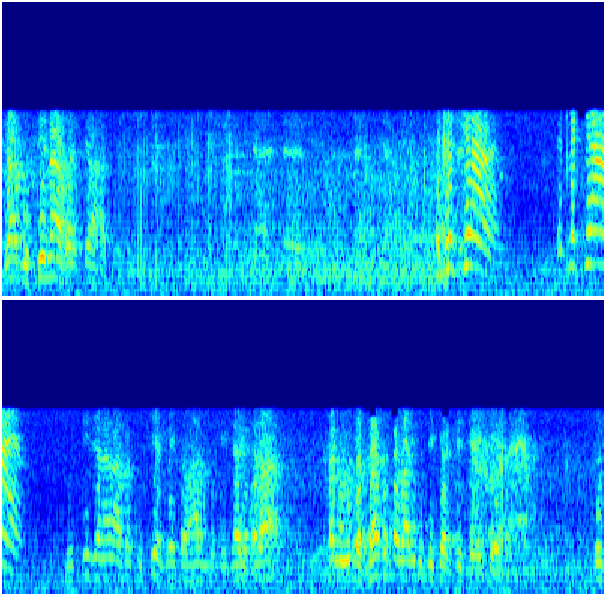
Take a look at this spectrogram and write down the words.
જ્યાં બુદ્ધિ ના હોય ત્યાં એટલે ક્યાં? એટલે ક્યાં? બુદ્ધિ જણાવે આપણે પૂછીએ કે તમારા બુદ્ધિશાળી પડા બધા તો તમારી બુદ્ધિ કરતી છે. કે શું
